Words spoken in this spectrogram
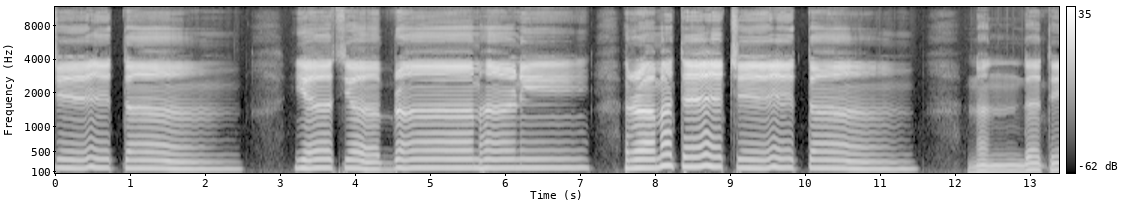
चित्तम् यस्य ब्रह्मणि रमते चित्तम् नन्दति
